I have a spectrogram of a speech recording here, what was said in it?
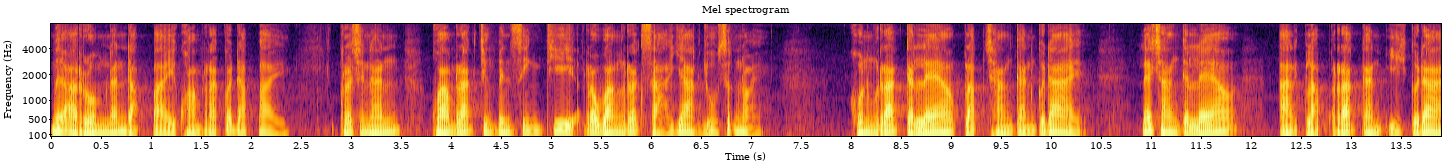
เมื่ออารมณ์นั้นดับไปความรักก็ดับไป เพราะฉะนั้นความรักจึงเป็นสิ่งที่ระวังรักษายากอยู่สักหน่อย คนรักกันแล้วกลับชังกันก็ได้ และชังกันแล้วอาจกลับรักกันอีกก็ได้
